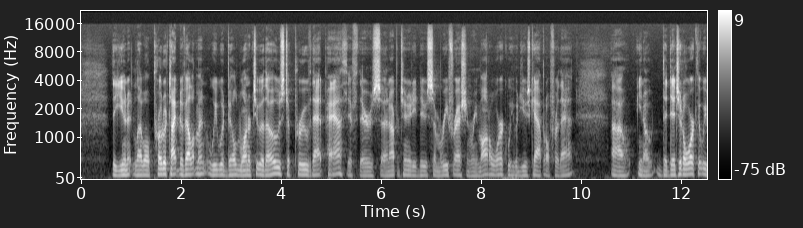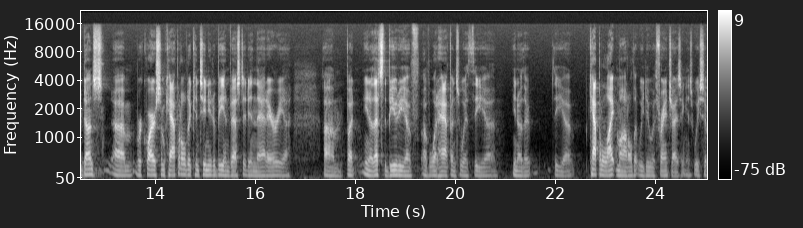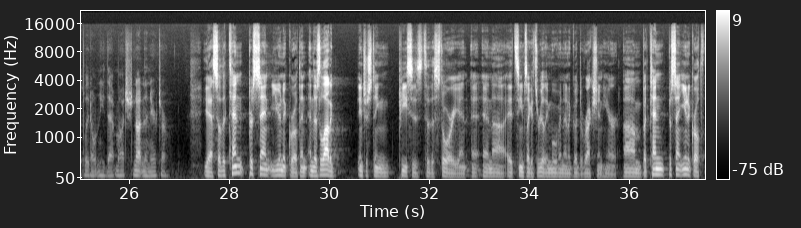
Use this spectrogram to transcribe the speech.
the unit level prototype development. We would build one or two of those to prove that path. If there's an opportunity to do some refresh and remodel work, we would use capital for that. Uh, you know, the digital work that we've done um, requires some capital to continue to be invested in that area. Um, but you know, that's the beauty of, of what happens with the uh, you know the the uh, capital light model that we do with franchising is we simply don't need that much, not in the near term. Yeah, so the 10% unit growth, and, and there's a lot of interesting pieces to the story, and, and uh, it seems like it's really moving in a good direction here. Um, but 10% unit growth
